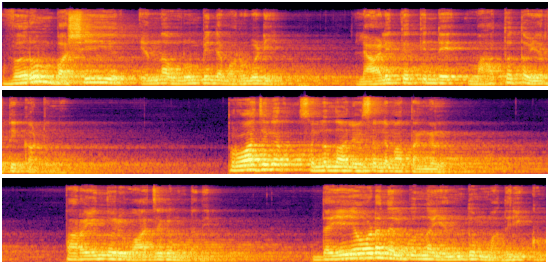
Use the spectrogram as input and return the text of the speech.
വെറും ബഷീർ എന്ന ഉറുമ്പിന്റെ മറുപടി ലാളിത്യത്തിന്റെ മഹത്വത്തെ ഉയർത്തിക്കാട്ടുന്നു. പ്രവാചകർ സല്ലല്ലാ അലൈഹി വസല്ലമ തങ്ങൾ പറയുന്നൊരു വാചകമുണ്ടതിൽ ദയയോടെ നൽകുന്ന എന്തും മധുരിക്കും.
